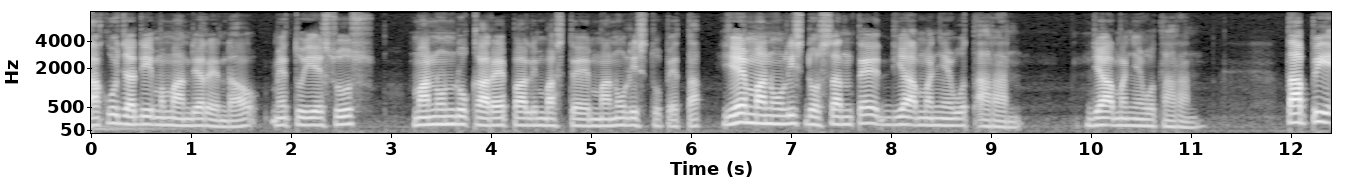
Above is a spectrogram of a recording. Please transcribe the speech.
aku jadi memandi rendau, metu Yesus manunduk karepa limbas te manulis tu petak. Ye manulis dosan te dia menyewut aran. Dia menyewut aran. Tapi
